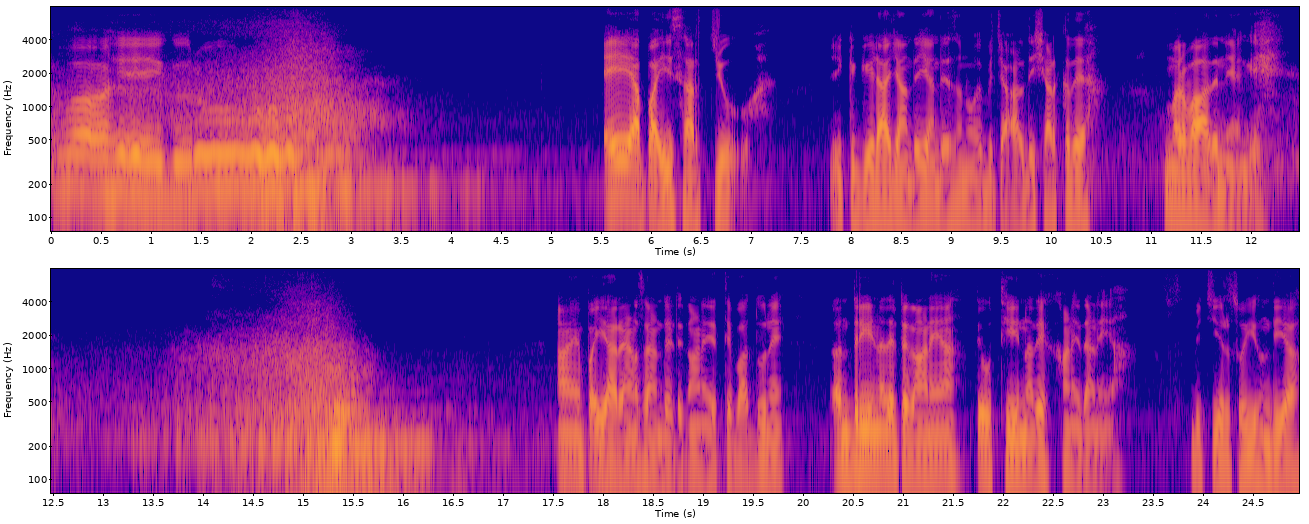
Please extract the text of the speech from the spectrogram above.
ਵਾਹਿਗੁਰੂ। ਇਹ ਆ ਭਾਈ ਸਰਚੂ ਇੱਕ ਗੇੜਾ ਜਾਂਦੇ ਜਾਂਦੇ ਸਾਨੂੰ ਇਹ ਵਿਚਾਲ ਦੀ ਸੜਕ ਦੇ ਮਰਵਾ ਦਿੰਨੇ ਆਂਗੇ। ਆਏ ਭਾਈ ਆ ਰਹਿਣ ਸਹਿਣ ਦੇ ਟਿਕਾਣੇ ਇੱਥੇ ਵਾਧੂ ਨੇ। ਅੰਦਰ ਹੀ ਇਹਨਾਂ ਦੇ ਟਿਕਾਣੇ ਆ ਤੇ ਉੱਥੇ ਹੀ ਇਹਨਾਂ ਦੇ ਖਾਣੇ ਦਾਣੇ ਆ। ਵਿੱਚ ਹੀ ਰਸੋਈ ਹੁੰਦੀ ਆ,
